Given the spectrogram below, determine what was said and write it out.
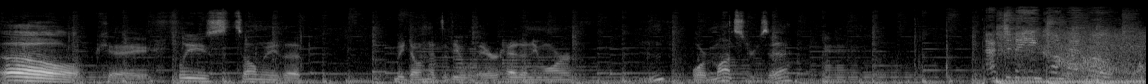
Okay, please tell me that we don't have to deal with Airhead anymore. Hmm? Or monsters, eh? Activating combat mode.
